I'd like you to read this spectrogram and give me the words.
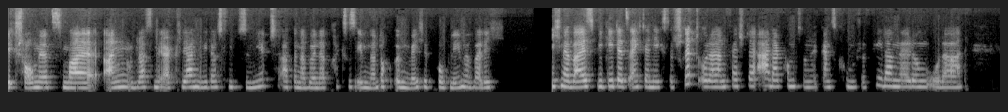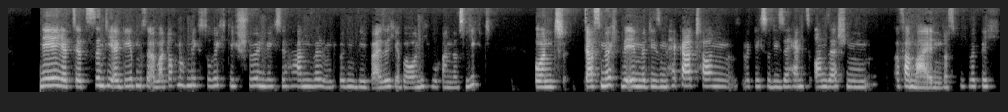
ich schaue mir jetzt mal an und lasse mir erklären, wie das funktioniert, habe dann aber in der Praxis eben dann doch irgendwelche Probleme, weil ich nicht mehr weiß, wie geht jetzt eigentlich der nächste Schritt? Oder dann feststelle, ah, da kommt so eine ganz komische Fehlermeldung oder nee, jetzt, jetzt sind die Ergebnisse aber doch noch nicht so richtig schön, wie ich sie haben will. Und irgendwie weiß ich aber auch nicht, woran das liegt. Und das möchten wir eben mit diesem Hackathon wirklich so diese Hands-on-Session vermeiden, dass wir wirklich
